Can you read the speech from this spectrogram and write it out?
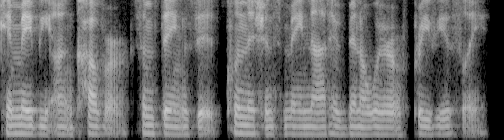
can maybe uncover some things that clinicians may not have been aware of previously.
